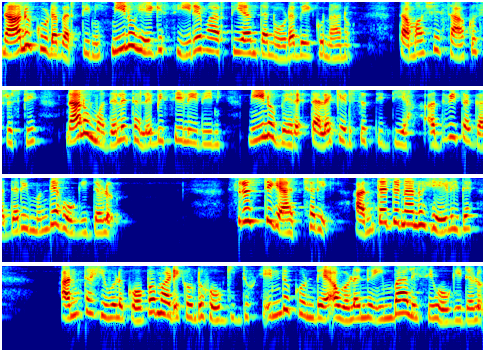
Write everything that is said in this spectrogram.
ನಾನು ಕೂಡ ಬರ್ತೀನಿ. ನೀನು ಹೇಗೆ ಸೀರೆ ಮಾರ್ತೀಯ ಅಂತ ನೋಡಬೇಕು ನಾನು. ತಮಾಷೆ ಸಾಕು ಸೃಷ್ಟಿ. ನಾನು ಮೊದಲೇ ತಲೆ ಬಿಸಿಲಿದ್ದೀನಿ. ನೀನು ಬೇರೆ ತಲೆ ಕೆಡಿಸುತ್ತಿದ್ದೀಯ? ಅದ್ವಿತ ಗದರಿ ಮುಂದೆ ಹೋಗಿದ್ದಳು. ಸೃಷ್ಟಿಗೆ ಅಚ್ಚರಿ. ಅಂಥದ್ದು ನಾನು ಹೇಳಿದೆ. ಅಂತ ಇವಳು ಕೋಪ ಮಾಡಿಕೊಂಡು ಹೋಗಿದ್ದು. ಎಂದುಕೊಂಡೇ ಅವಳನ್ನು ಹಿಂಬಾಲಿಸಿ ಹೋಗಿದಳು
